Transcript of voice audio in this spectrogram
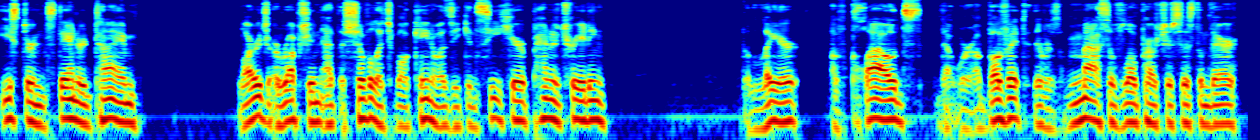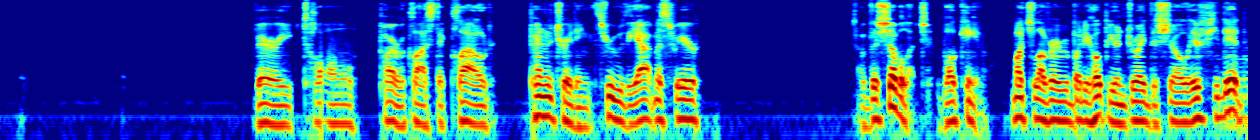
Eastern Standard Time. Large eruption at the Shiveluch volcano, as you can see here, penetrating the layer of clouds that were above it. There was a massive low pressure system there. Very tall pyroclastic cloud penetrating through the atmosphere of the Shiveluch volcano. Much love, everybody. Hope you enjoyed the show. If you did,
